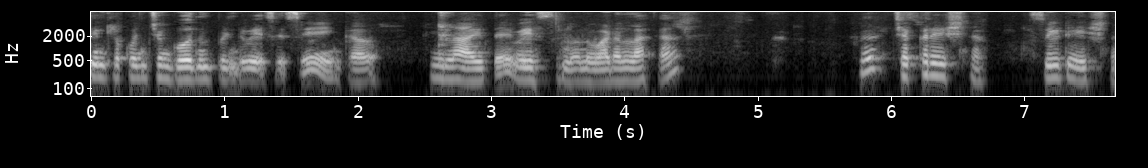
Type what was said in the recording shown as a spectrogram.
దీంట్లో కొంచెం గోధుమ పిండి వేసేసి ఇంకా ఇలా అయితే వేస్తున్నాను వడల్లాగా. చక్కెర వేసిన స్వీట్ వేసిన.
